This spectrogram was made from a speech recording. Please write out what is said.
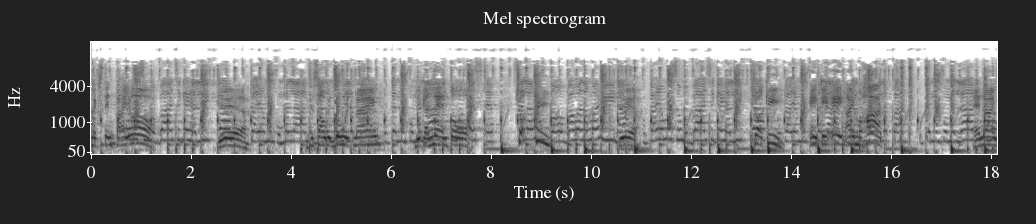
umextend pa kayo. Yeah. This is how we do it, man. Likalento. Chucky. aka I'm hot. And I'm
